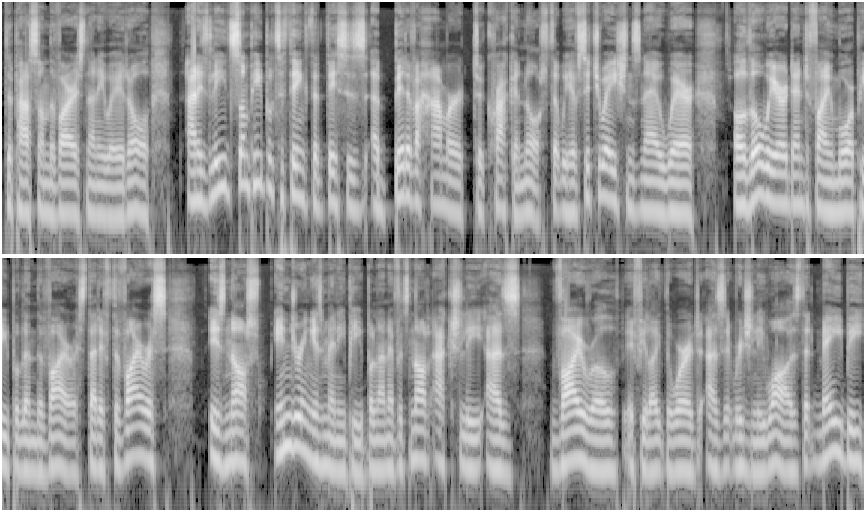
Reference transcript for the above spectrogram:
to pass on the virus in any way at all. And it leads some people to think that this is a bit of a hammer to crack a nut. That we have situations now where, although we are identifying more people than the virus, that if the virus is not injuring as many people and if it's not actually as viral, if you like the word, as it originally was, that maybe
